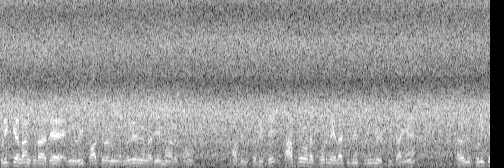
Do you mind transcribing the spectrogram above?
குளிக்கலாம் கூடாது. நீங்கள் போய் பார்த்துட்டு மிருகங்கள் அதிகமாக இருக்கும். அப்படின்னு சொல்லிட்டு சாப்பிட்றோட பொருள் எல்லாத்தையுமே பிடிங்கி வச்சுட்டாங்க அது வந்து குளிக்க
